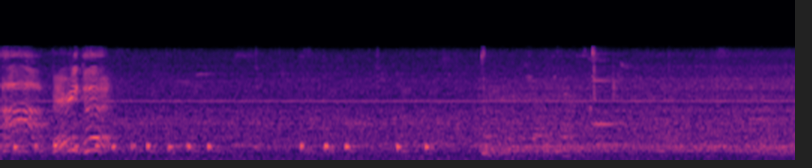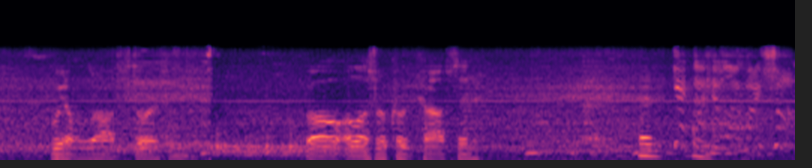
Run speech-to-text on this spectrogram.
Ah, very good. We don't rob stores and well, unless we're crooked cops and and Get the hell out of my shop.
